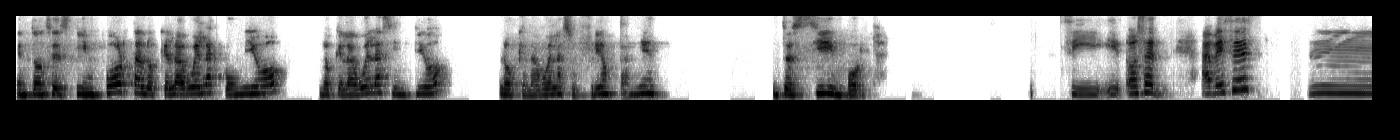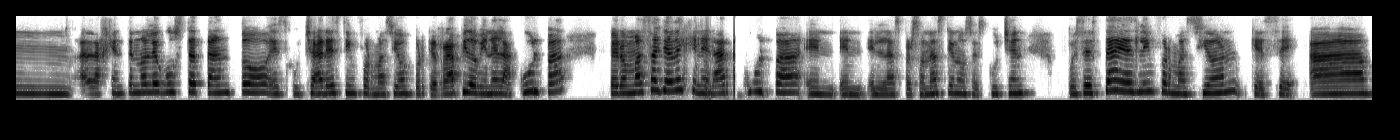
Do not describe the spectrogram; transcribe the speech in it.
entonces importa lo que la abuela comió lo que la abuela sintió, lo que la abuela sufrió también. Entonces sí importa. Sí, o sea, a veces mm, a la gente no le gusta tanto escuchar esta información porque rápido viene la culpa, pero más allá de generar culpa en, las personas que nos escuchen, pues esta es la información que se ha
